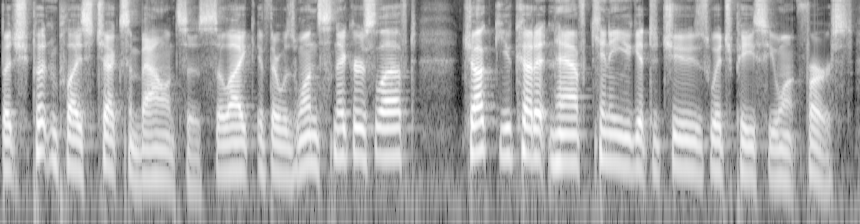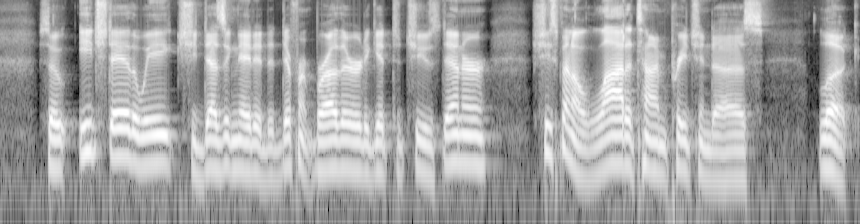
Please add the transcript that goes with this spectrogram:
but she put in place checks and balances. So, like, if there was one Snickers left, Chuck, you cut it in half. Kenny, you get to choose which piece you want first. So each day of the week, she designated a different brother to get to choose dinner. She spent a lot of time preaching to us look,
